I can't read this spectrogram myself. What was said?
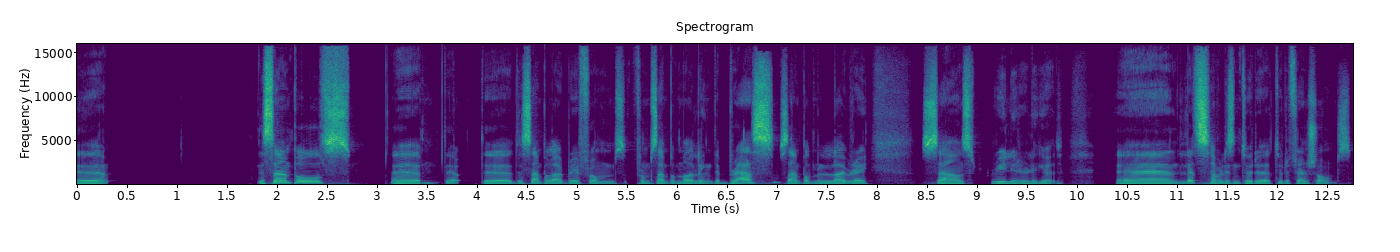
Uh, the samples, uh, the, the the sample library from from sample modeling, the brass sample library, sounds really really good. And let's have a listen to the to the French horns.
